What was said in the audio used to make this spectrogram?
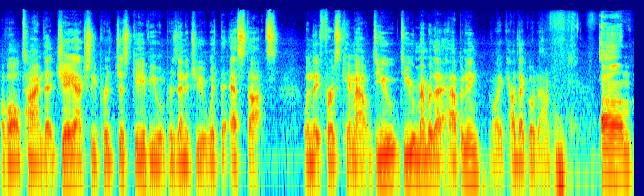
of all time, that Jay actually pre- just gave you and presented you with the S dots when they first came out. Do you do you remember that happening? Like, how'd that go down? Um,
